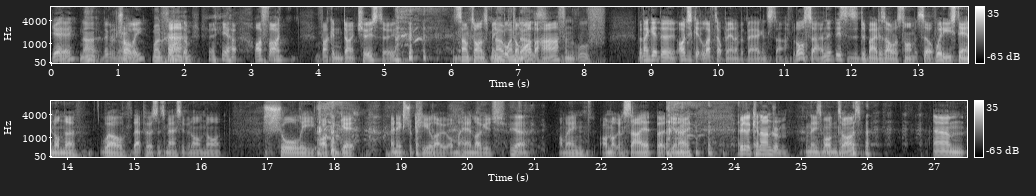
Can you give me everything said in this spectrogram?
Yeah. No. They've got a trolley. won't them. yeah. I, f- I fucking don't choose to. Sometimes being No booked on my behalf and oof. But they get the I just get the laptop out of a bag and stuff. But also, and this is a debate as old as time itself. Where do you stand on the well, that person's massive and I'm not? Surely I can get an extra kilo on my hand luggage. Yeah. I mean, I'm not going to say it, but you know, a bit of a conundrum in these modern times. Um,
